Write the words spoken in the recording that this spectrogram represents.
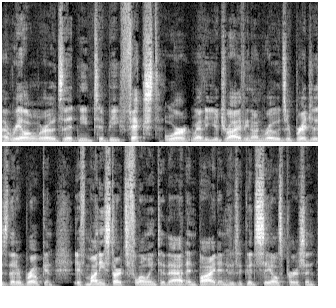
uh, railroads that need to be fixed, or whether you're driving on roads or bridges that are broken. If money starts flowing to that, and Biden, who's a good salesperson,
